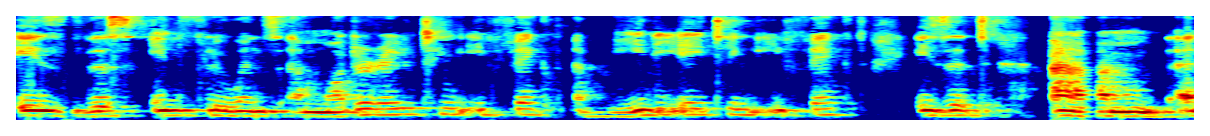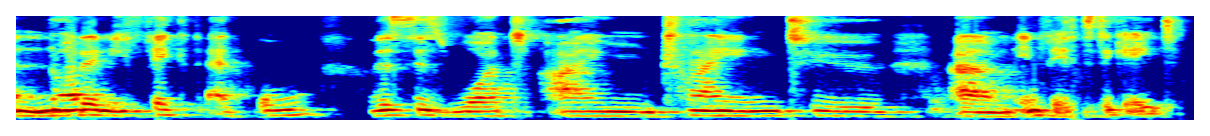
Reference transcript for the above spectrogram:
Is this influence a moderating effect, a mediating effect? Is it um, not an effect at all? This is what I'm trying to um, investigate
